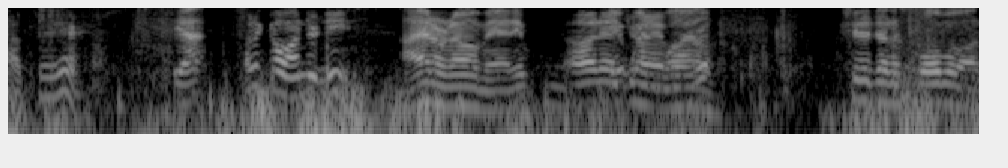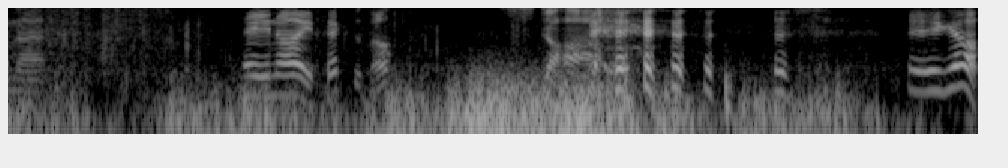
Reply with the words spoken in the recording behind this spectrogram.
Oh, it's right here. Yeah. How'd it go underneath? I don't know, man. It, Oh, no, it went wild. it. Should have done a slow mo on that. Hey, you know how you fix it though. Stop. there you go.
